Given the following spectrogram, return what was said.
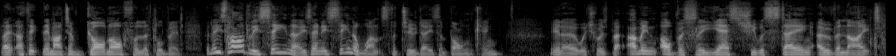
I think they might have gone off a little bit. But he's hardly seen her. He's only seen her once for two days of bonking you know, which was. But I mean, obviously, yes, she was staying overnight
